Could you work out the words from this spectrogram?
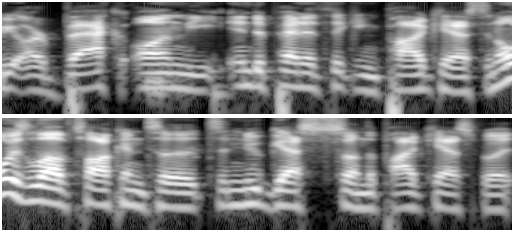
we are back on the Independent Thinking podcast, and always love talking to, to new guests on the podcast. But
